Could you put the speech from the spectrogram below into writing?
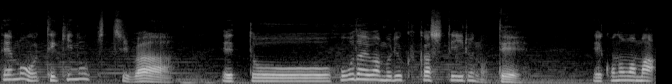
でもう敵の基地はえっと砲台は無力化しているのでえこのまま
